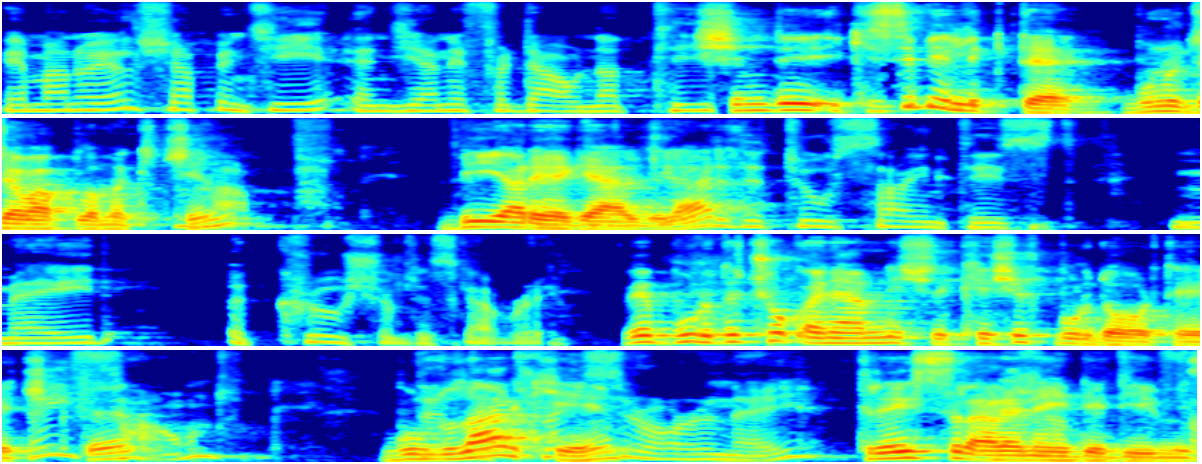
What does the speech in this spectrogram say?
Emmanuel Charpentier and Jennifer Doudna Şimdi ikisi birlikte bunu cevaplamak için bir araya geldiler together the two scientists made a crucial discovery. ve burada çok önemli işte keşif burada ortaya çıktı. Buldular ki tracer RNA, dediğimiz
